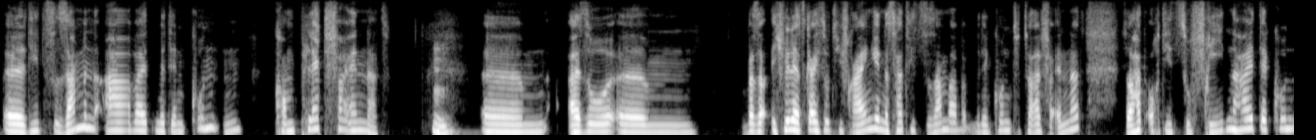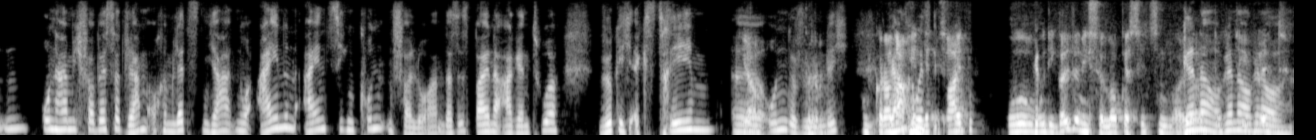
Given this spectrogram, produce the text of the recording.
äh, die Zusammenarbeit mit den Kunden komplett verändert. Hm. Ähm, also, ähm, ich will jetzt gar nicht so tief reingehen, das hat die Zusammenarbeit mit den Kunden total verändert. So hat auch die Zufriedenheit der Kunden unheimlich verbessert. Wir haben auch im letzten Jahr nur einen einzigen Kunden verloren. Das ist bei einer Agentur wirklich extrem äh, Ja. ungewöhnlich. Und gerade auch in den Zeiten, wo, wo die Gelder nicht so locker sitzen. Weil Genau, genau, genau. Welt-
